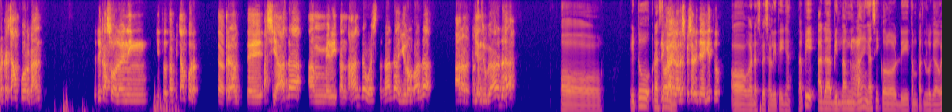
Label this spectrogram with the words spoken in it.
mereka campur kan. Jadi casual dining gitu tapi campur. Dari dari Asia ada, American ada, western ada, Europe ada, Arabian juga ada. Oh, itu Jadi restoran? nggak ada specialty-nya gitu. Oh, nggak ada specialty-nya. Tapi ada bintang-bintangnya nggak sih kalau di tempat lu gawe?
